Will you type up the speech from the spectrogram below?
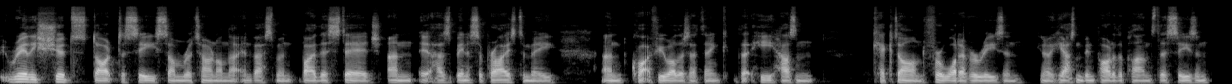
really should start to see some return on that investment by this stage, and it has been a surprise to me and quite a few others. I think that he hasn't kicked on for whatever reason. You know, he hasn't been part of the plans this season.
